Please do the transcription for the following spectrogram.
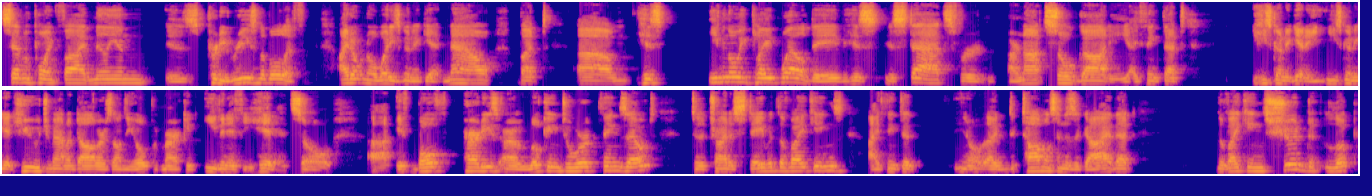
7.5 million is pretty reasonable. If I don't know what he's going to get now, but um, his even though he played well, Dave, his his stats for are not so gaudy. I think that he's going to get a he's going to get huge amount of dollars on the open market, even if he hit it. So uh, if both parties are looking to work things out to try to stay with the Vikings, I think that you know uh, Tomlinson is a guy that the Vikings should look,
